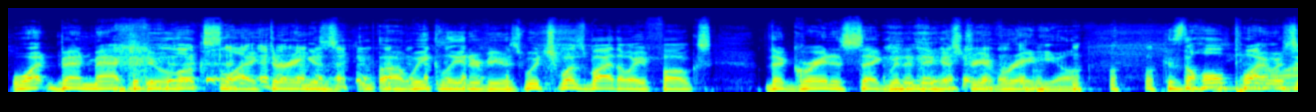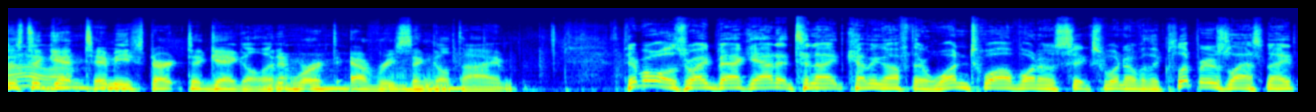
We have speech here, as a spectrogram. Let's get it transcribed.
what Ben McAdoo looks like during his uh, weekly interviews, which was, by the way, folks, the greatest segment in the history of radio. Because the whole point was just to get Timmy start to giggle, and it worked mm-hmm. every single mm-hmm. time. Timberwolves right back at it tonight, coming off their 112 106 win over the Clippers last night.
